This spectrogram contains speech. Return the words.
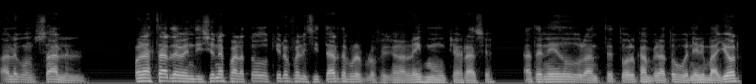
a Ale González. Buenas tardes, bendiciones para todos. Quiero felicitarte por el profesionalismo, muchas gracias. Has tenido durante todo el campeonato juvenil y mayor.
